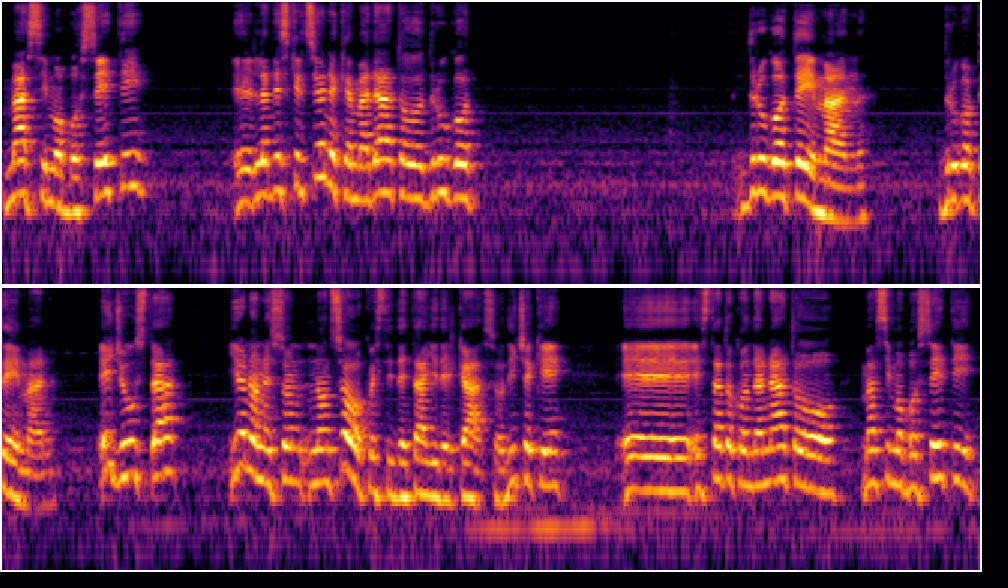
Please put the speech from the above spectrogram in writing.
massimo bossetti? Eh, la descrizione che mi ha dato drugo drugo teman drugo teman è giusta? Io non ne so non so questi dettagli del caso. Dice che eh, è stato condannato massimo bossetti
